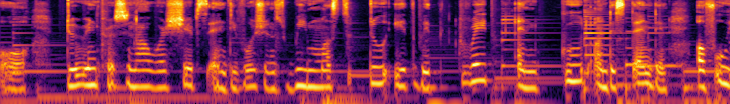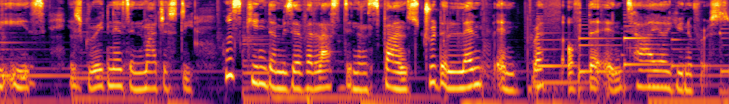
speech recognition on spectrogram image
or during personal worships and devotions, we must do it with great and good understanding of who He is, His greatness and majesty, whose kingdom is everlasting and spans through the length and breadth of the entire universe.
